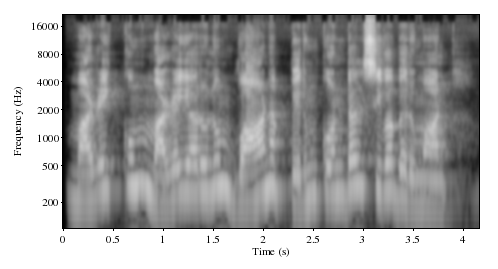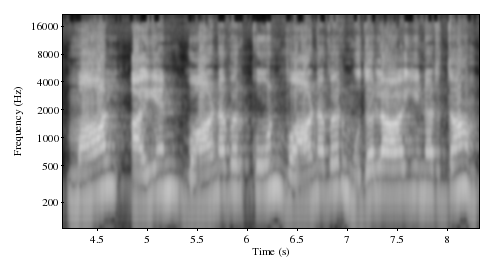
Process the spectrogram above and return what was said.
மழைக்கும் மழையருளும் வானப் பெருங்கொண்டல் சிவபெருமான். மால் அயன் வானவர்கோன் வானவர் முதலாயினர்தாம்.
